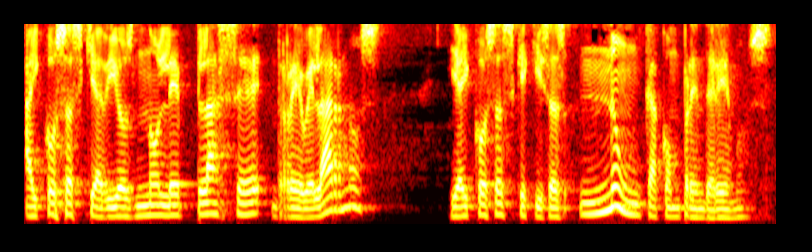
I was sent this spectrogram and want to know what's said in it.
Hay cosas que a Dios no le place revelarnos y hay cosas que quizás nunca comprenderemos.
